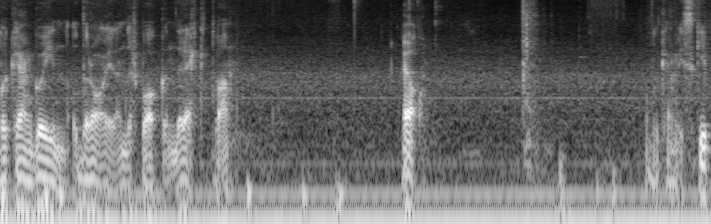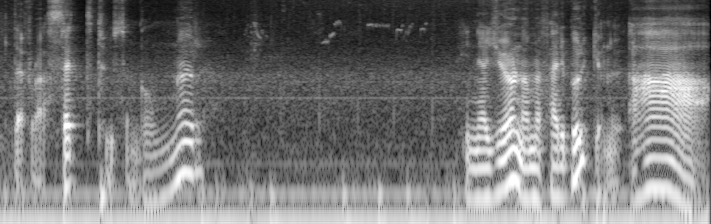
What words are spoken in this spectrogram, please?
Då kan jag gå in och dra i den där spaken direkt va. Ja. Och då kan vi skippa det för jag har sett tusen gånger. Hinner jag göra något med färgburken nu? Ah!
